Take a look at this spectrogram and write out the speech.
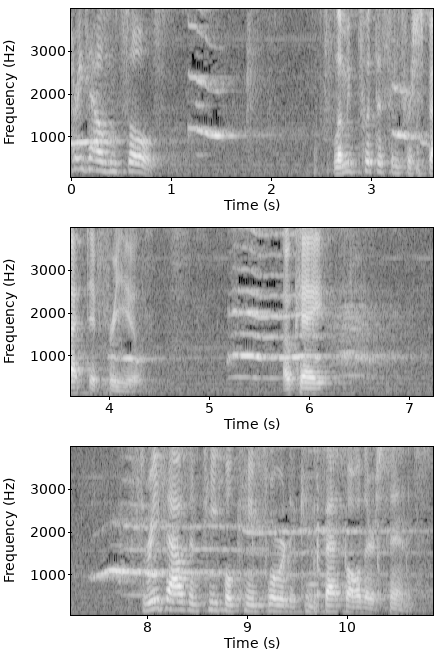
3,000 souls. Let me put this in perspective for you. Okay? 3,000 people came forward to confess all their sins.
